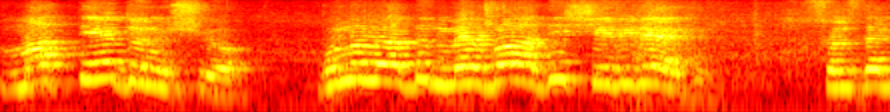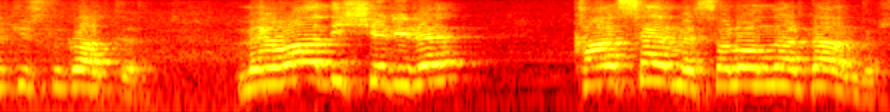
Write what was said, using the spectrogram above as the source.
maddeye dönüşüyor. Bunun adı mevadi şeriredir. Sözler 246. Mevadi şerire kanser mesela onlardandır.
